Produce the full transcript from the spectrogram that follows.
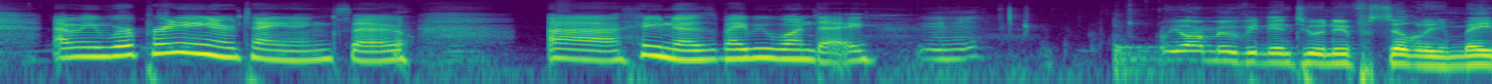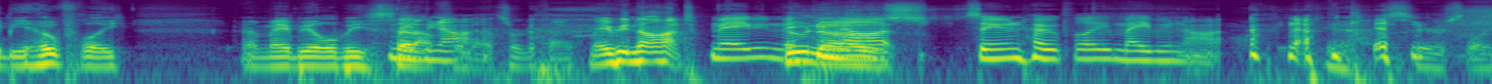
I mean, we're pretty entertaining. So uh, who knows? Maybe one day. We are moving into a new facility, maybe, hopefully. And maybe it'll be set Maybe up not. for that sort of thing. Maybe not. Maybe, Who maybe not. Soon, hopefully, maybe not. no, I'm Yeah, kidding. seriously.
